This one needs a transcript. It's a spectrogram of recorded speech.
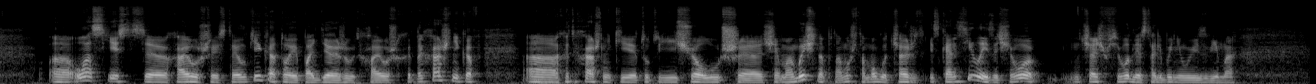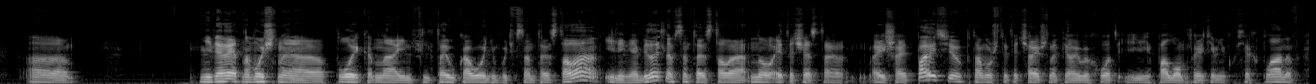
Э, у вас есть э, хорошие стрелки, которые поддерживают хороших ХТХшников. ХТХшники тут еще лучше, чем обычно, потому что могут чаржить из консила, из-за чего чаще всего для стрельбы неуязвимо невероятно мощная плойка на инфильтру кого-нибудь в центре стола, или не обязательно в центре стола, но это часто решает партию, потому что это чаешь на первый ход и полом противнику всех планов.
